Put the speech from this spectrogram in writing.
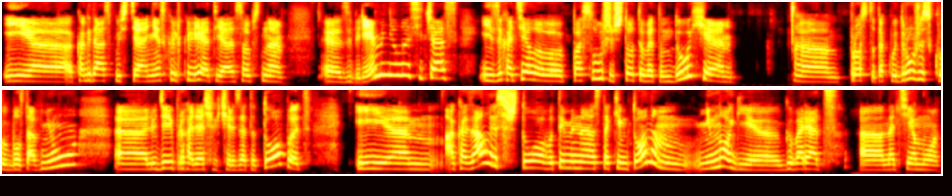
И э, когда спустя несколько лет я, собственно, э, забеременела сейчас и захотела послушать что-то в этом духе, э, просто такую дружескую болтовню э, людей, проходящих через этот опыт. И э, оказалось, что вот именно с таким тоном немногие говорят э, на, тему,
